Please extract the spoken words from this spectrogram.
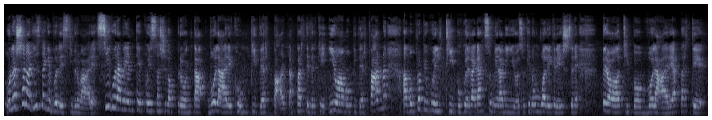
Una scena Disney che vorresti provare? Sicuramente questa ce l'ho pronta, volare con Peter Pan, a parte perché io amo Peter Pan, amo proprio quel tipo, quel ragazzo meraviglioso che non vuole crescere, però tipo volare, a parte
